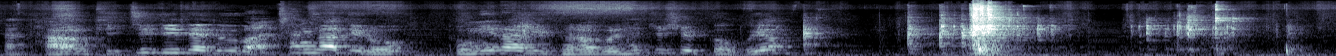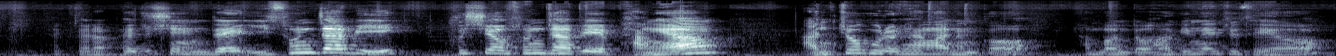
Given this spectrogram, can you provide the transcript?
자, 다음 뒷지지대도 마찬가지로 동일하게 결합을 해주실 거고요. 자, 결합해 주시는데 이 손잡이, 푸시업 손잡이의 방향 안쪽으로 향하는 거 한 번 더 확인해 주세요.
